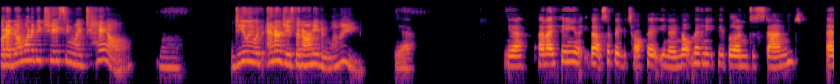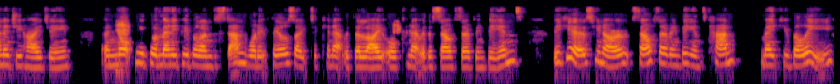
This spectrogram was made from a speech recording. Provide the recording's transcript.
But I don't want to be chasing my tail, mm. dealing with energies that aren't even mine. Yeah. Yeah, and I think that's a big topic. You know, not many people understand energy hygiene, and not people, many people understand what it feels like to connect with the light or connect with the self-serving beings, because you know, self-serving beings can make you believe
